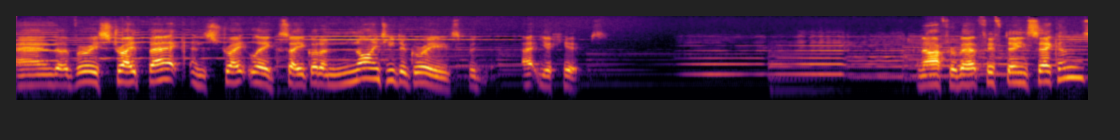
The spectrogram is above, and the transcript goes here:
and a very straight back and straight leg. So you've got a 90 degrees at your hips. And after about 15 seconds,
